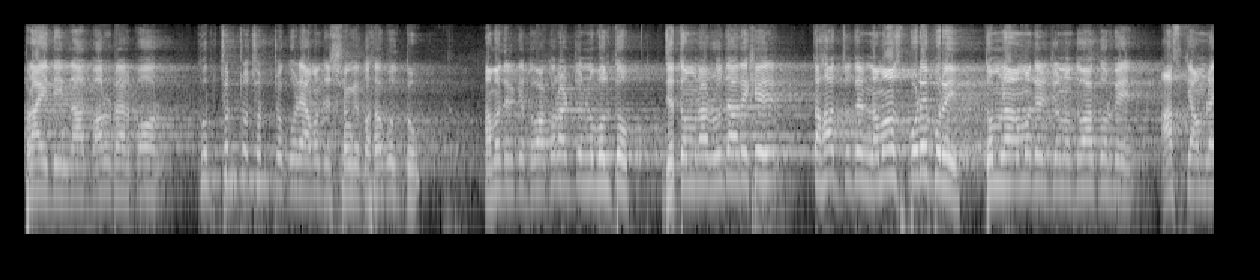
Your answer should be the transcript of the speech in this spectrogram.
প্রায় দিন রাত বারোটার পর খুব ছোট্ট ছোট্ট করে আমাদের সঙ্গে কথা বলতো। আমাদেরকে দোয়া করার জন্য বলতো যে, তোমরা রোজা রেখে তাহাজ্জুদের নামাজ পড়ে পড়ে তোমরা আমাদের জন্য দোয়া করবে। আজকে আমরা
